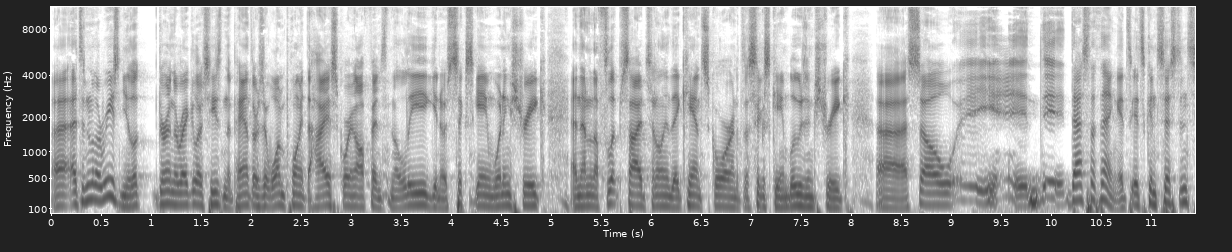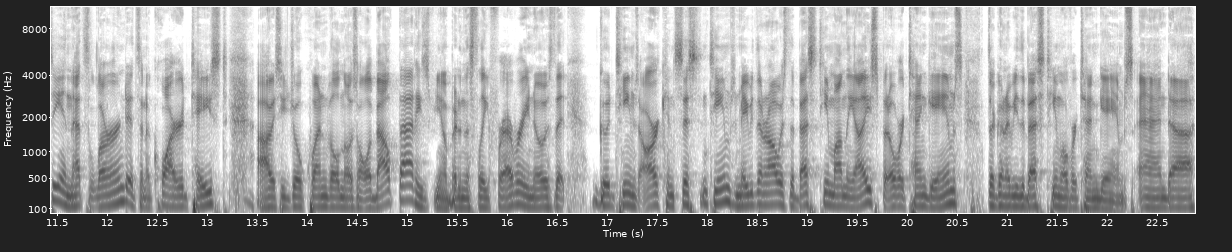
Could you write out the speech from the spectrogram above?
uh, that's another reason you look during the regular season. The Panthers at one point the highest scoring offense in the league, you know, six game winning streak, and then on the flip side suddenly they can't score and it's a six game losing streak. Uh, so it, it, that's the thing. It's it's consistency and that's learned. It's an acquired taste. Obviously Joe Quenneville knows all about that. He's you know been in this league forever. He knows that good teams are consistent teams. Maybe they're not always the best team on the ice, but over ten games they're going to be the best team over ten games. And uh,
